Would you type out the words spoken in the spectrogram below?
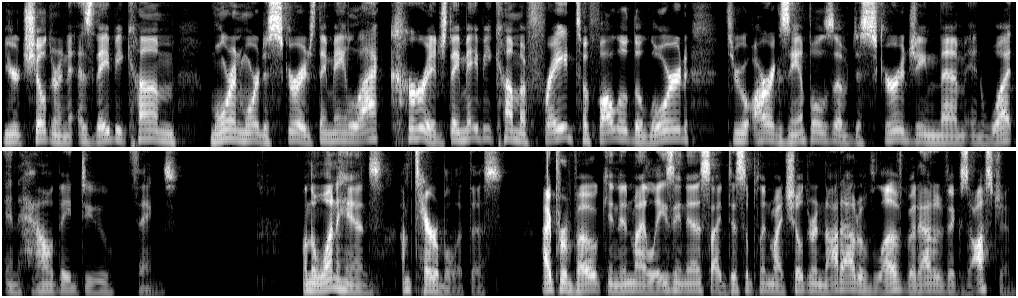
your children as they become more and more discouraged. They may lack courage. They may become afraid to follow the Lord through our examples of discouraging them in what and how they do things. On the one hand, I'm terrible at this. I provoke, and in my laziness, I discipline my children not out of love, but out of exhaustion.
